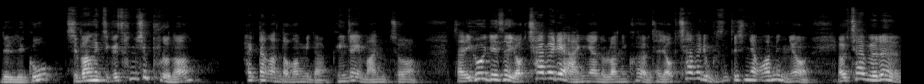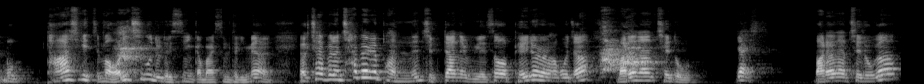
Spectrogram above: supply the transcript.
늘리고 지방직을 30%나 할당한다고 합니다. 굉장히 많죠. 자, 이거에 대해서 역차별이 아니냐 논란이 커요. 자, 역차별이 무슨 뜻이냐고 하면요. 역차별은 뭐 다 아시겠지만 어린 친구들도 있으니까 말씀드리면 역차별은 차별을 받는 집단을 위해서 배려를 하고자 마련한 제도. 야. 마련한 제도가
